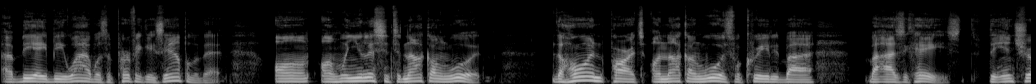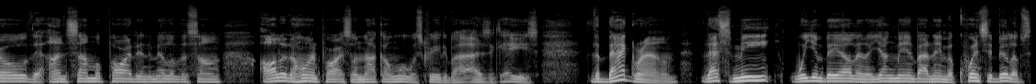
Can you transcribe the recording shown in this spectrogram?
uh, B A B Y, was a perfect example of that. On on when you listen to Knock on Wood, the horn parts on Knock on Woods were created by by Isaac Hayes. The intro, the ensemble part in the middle of the song, all of the horn parts on Knock on Wood was created by Isaac Hayes. The background, that's me, William Bell, and a young man by the name of Quincy Billups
